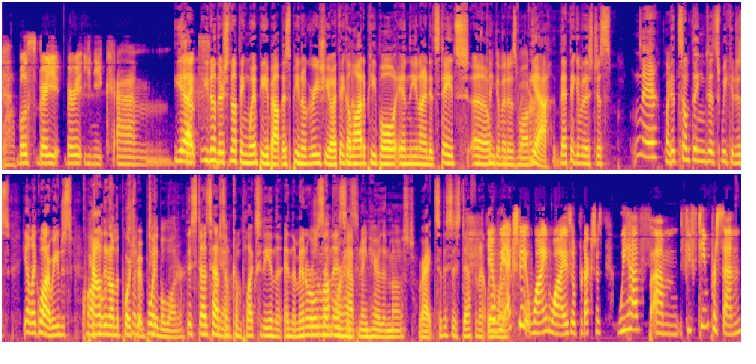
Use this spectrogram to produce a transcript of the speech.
Wow. Both very, very unique. Um, yeah, sites. you know, there's nothing wimpy about this Pinot Grigio. I think no. a lot of people in the United States uh, think of it as water. Yeah, they think of it as just eh, like, it's something just we could just yeah, like water. We can just pound it on the porch. Like but boy, table water. This does have yeah. some complexity in the in the minerals. There's a lot more happening here than most. Right. So this is definitely yeah. One. We actually wine wise or production we have um, 15%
